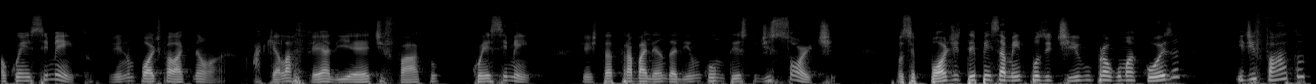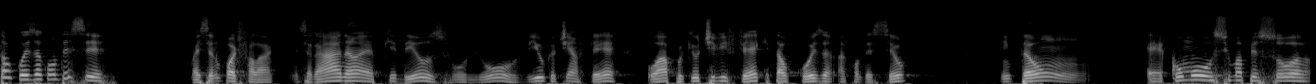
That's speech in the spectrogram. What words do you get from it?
ao conhecimento. A gente não pode falar que não, aquela fé ali é de fato conhecimento. A gente está trabalhando ali um contexto de sorte. Você pode ter pensamento positivo para alguma coisa e de fato tal coisa acontecer. Mas você não pode falar, será, ah, não, é porque Deus olhou, viu que eu tinha fé, ou ah, porque eu tive fé que tal coisa aconteceu. Então, é como se uma pessoa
